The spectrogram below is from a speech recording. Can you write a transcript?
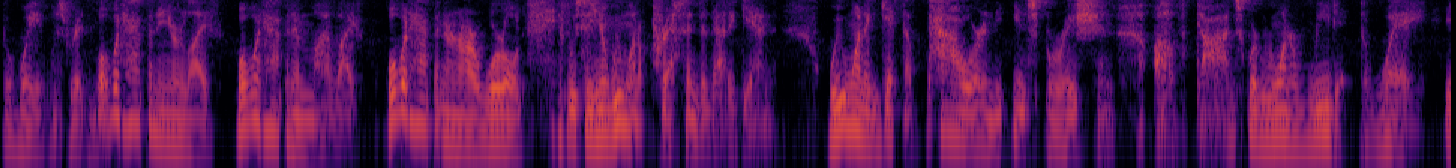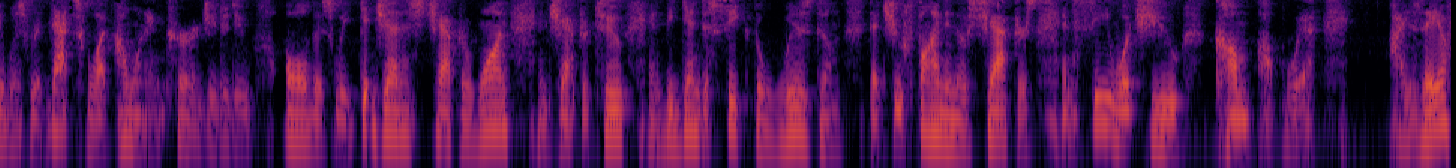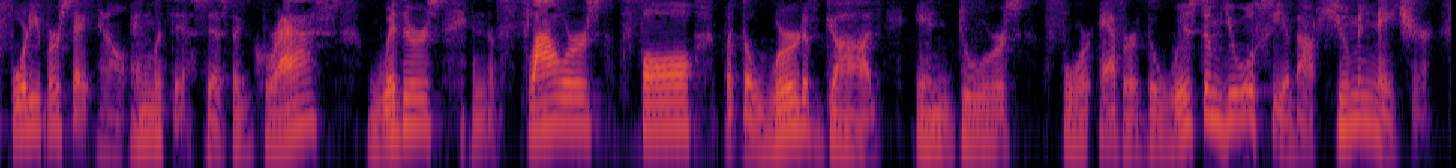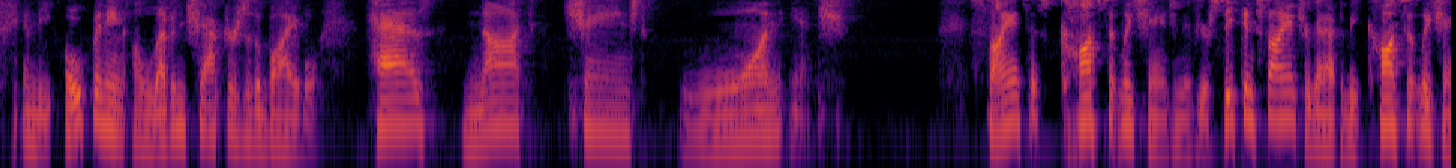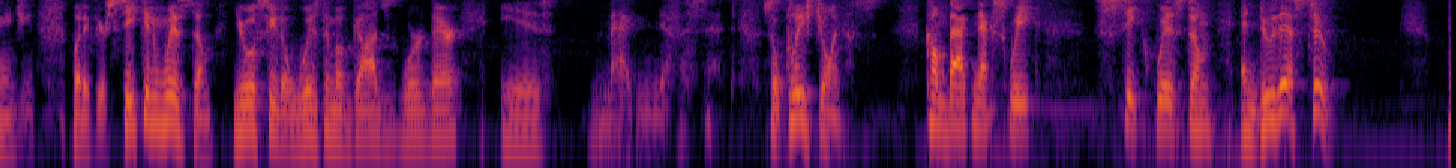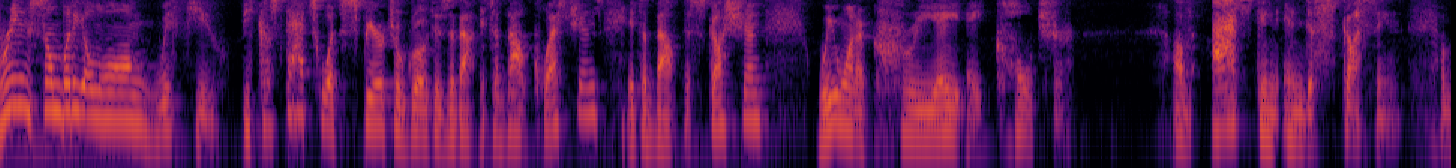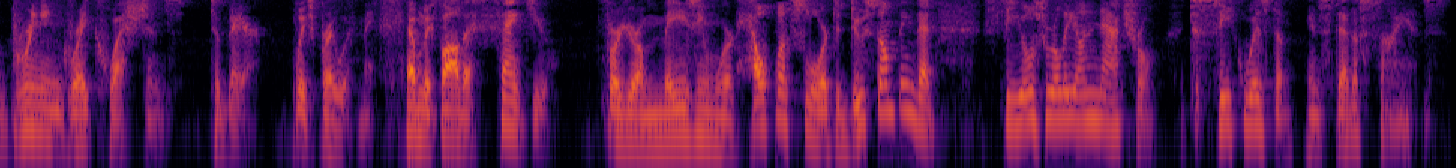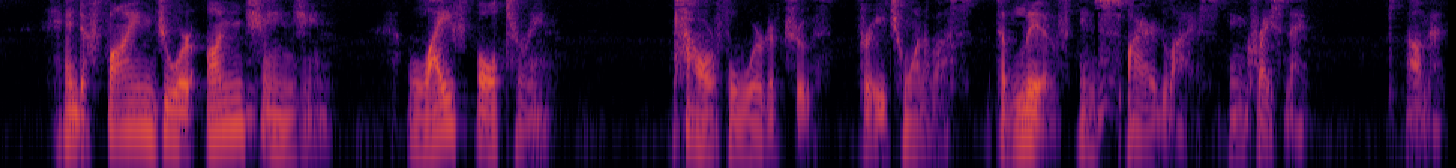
the way it was written. What would happen in your life? What would happen in my life? What would happen in our world if we say, you know, we want to press into that again? We want to get the power and the inspiration of God's word. We want to read it the way it was written. That's what I want to encourage you to do all this week. Get Genesis chapter one and chapter two and begin to seek the wisdom that you find in those chapters and see what you come up with. Isaiah 40 verse 8, and I'll end with this, says, the grass withers and the flowers fall, but the word of God endures forever. The wisdom you will see about human nature in the opening 11 chapters of the Bible has not changed one inch. Science is constantly changing. If you're seeking science, you're going to have to be constantly changing. But if you're seeking wisdom, you will see the wisdom of God's word there is magnificent. So please join us. Come back next week, seek wisdom, and do this too. Bring somebody along with you because that's what spiritual growth is about. It's about questions. It's about discussion. We want to create a culture of asking and discussing, of bringing great questions to bear. Please pray with me. Heavenly Father, thank you for your amazing word. Help us, Lord, to do something that feels really unnatural, to seek wisdom instead of science, and to find your unchanging, life altering, powerful word of truth for each one of us to live inspired lives. In Christ's name. Amen.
